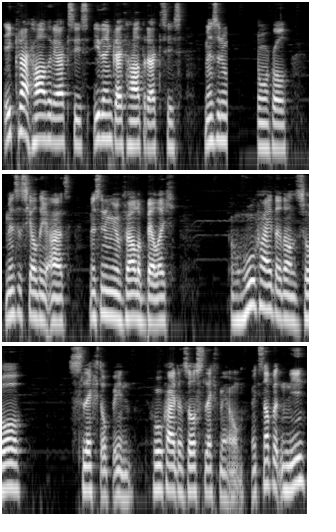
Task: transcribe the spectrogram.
ik krijg haatreacties, iedereen krijgt haatreacties. Mensen noemen je een mensen schelden je uit, mensen noemen je een vuile Belg hoe ga je er dan zo slecht op in? Hoe ga je er zo slecht mee om? Ik snap het niet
